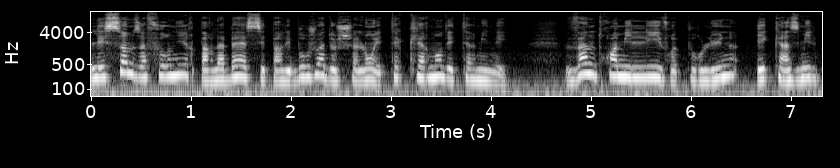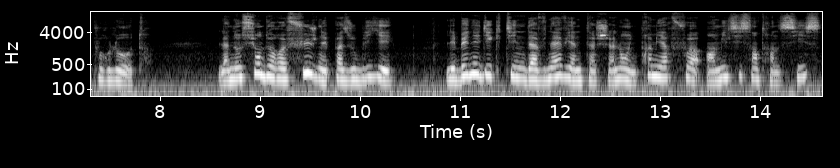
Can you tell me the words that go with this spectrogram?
Les sommes à fournir par l'abbesse et par les bourgeois de Chalon étaient clairement déterminées. 23 000 livres pour l'une et 15 000 pour l'autre. La notion de refuge n'est pas oubliée. Les bénédictines d'Avenay viennent à Chalon une première fois en 1636,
